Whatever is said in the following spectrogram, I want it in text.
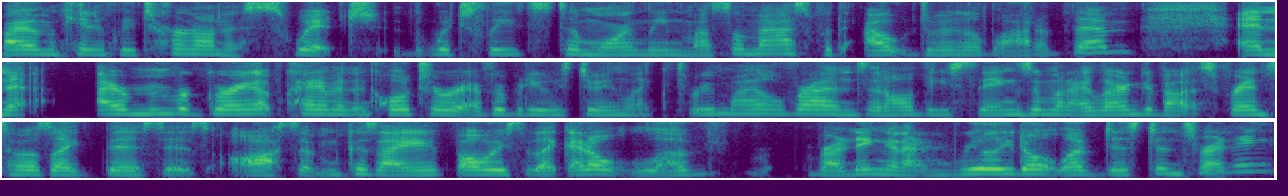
biomechanically turn on a switch, which leads to more lean muscle mass without doing a lot of them. And I remember growing up kind of in the culture where everybody was doing like three mile runs and all these things. And when I learned about sprints, I was like, this is awesome. Because I've always like, I don't love running and I really don't love distance running.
